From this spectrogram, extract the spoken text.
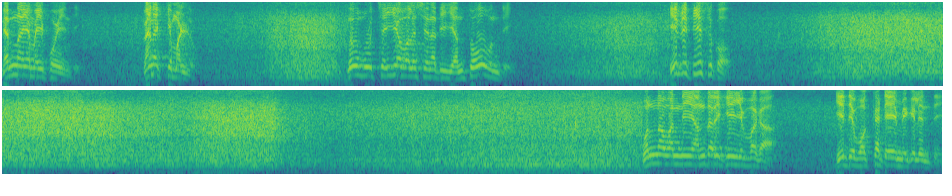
నిర్ణయమైపోయింది. వెనక్కి మళ్ళు. నువ్వు చెయ్యవలసినది ఎంతో ఉంది. ఇది తీసుకో. ఉన్నవన్నీ అందరికీ ఇవ్వగా ఇది ఒక్కటే మిగిలింది.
